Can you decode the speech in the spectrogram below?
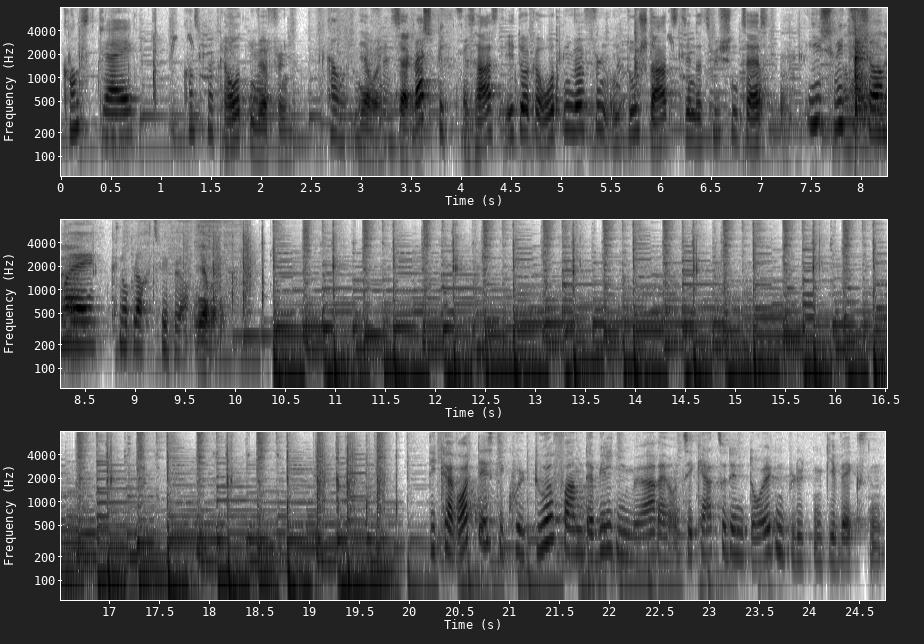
kannst du gleich kannst du mir Karotenwürfeln. Karotten Jawohl, würfeln. sehr gut. Was spitze. Das heißt, ich tue Karotenwürfeln und du startest in der Zwischenzeit. Ich schwitze schon mal Knoblauch, Zwiebel an. Jawohl. Karotte ist die Kulturform der wilden Möhre und sie gehört zu den Doldenblütengewächsen.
